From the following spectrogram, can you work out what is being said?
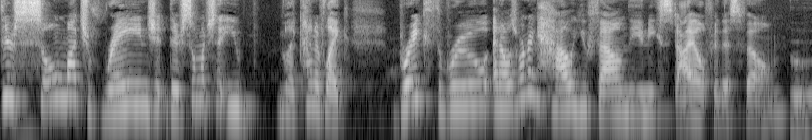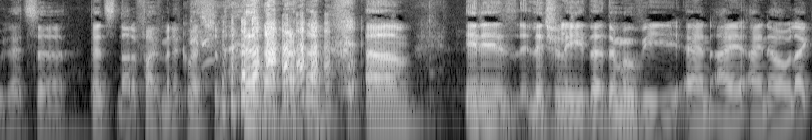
There's so much range. There's so much that you like, kind of like break through, and I was wondering how you found the unique style for this film. Ooh, that's a that's not a five minute question. um, it is literally the the movie, and I I know like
